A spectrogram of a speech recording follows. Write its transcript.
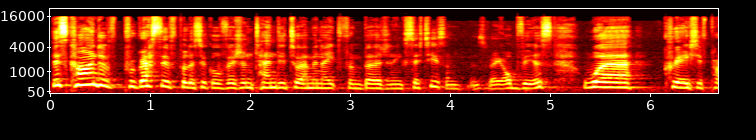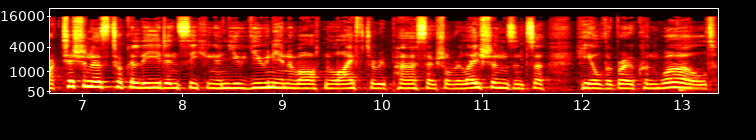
This kind of progressive political vision tended to emanate from burgeoning cities, and it's very obvious, where creative practitioners took a lead in seeking a new union of art and life to repair social relations and to heal the broken world.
